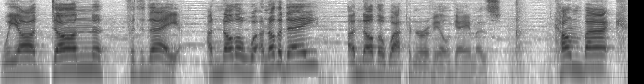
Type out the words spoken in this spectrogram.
we are done for today. Another another day, another weapon reveal, gamers. Come back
